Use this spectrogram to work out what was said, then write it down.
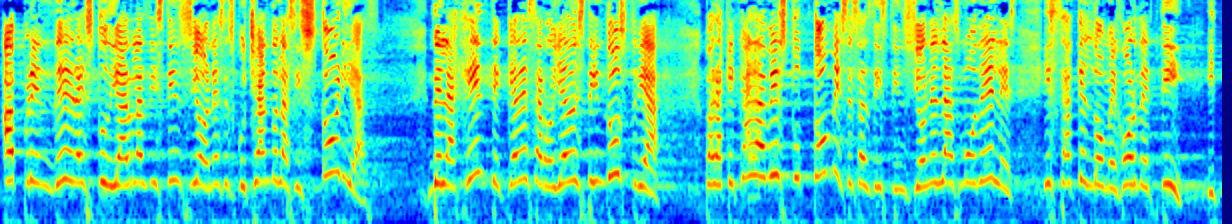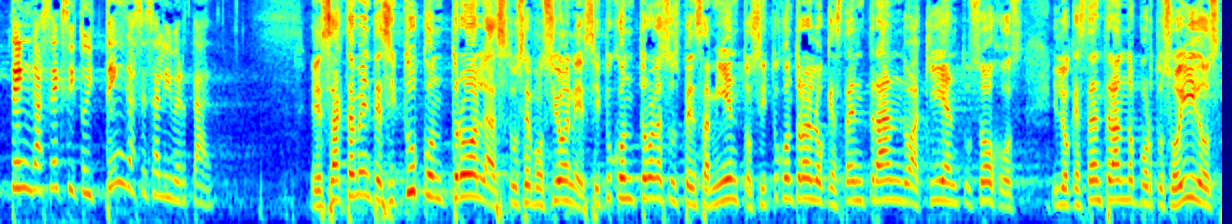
aprender a estudiar las distinciones escuchando las historias de la gente que ha desarrollado esta industria para que cada vez tú tomes esas distinciones, las modeles y saques lo mejor de ti y tengas éxito y tengas esa libertad. Exactamente, si tú controlas tus emociones, si tú controlas tus pensamientos, si tú controlas lo que está entrando aquí en tus ojos y lo que está entrando por tus oídos,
